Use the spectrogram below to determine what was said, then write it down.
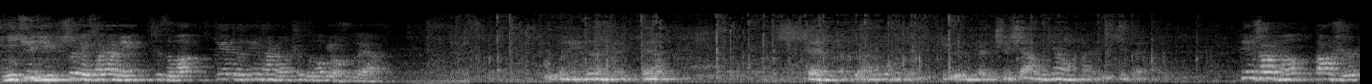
你具体是给曹建林是怎么对那个丁长成是怎么表述的呀？我那个那个，对那个我就是那去下午下午反正这个。丁长成当时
